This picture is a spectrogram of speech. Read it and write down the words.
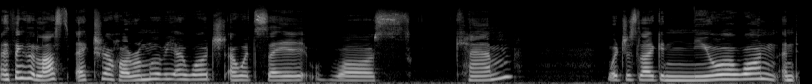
I think the last actual horror movie I watched, I would say, was Cam, which is like a newer one and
